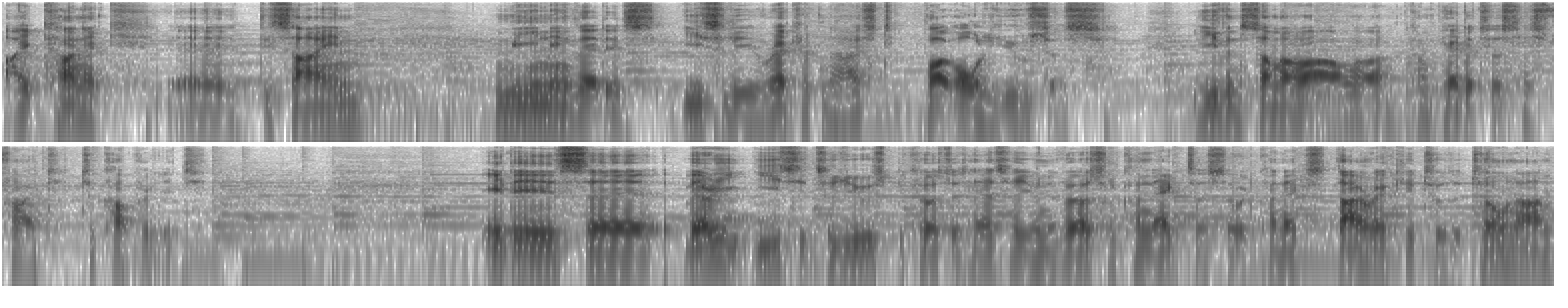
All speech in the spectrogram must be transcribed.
iconic uh, design, meaning that it's easily recognized by all users. Even some of our competitors has tried to copy it. It is uh, very easy to use because it has a universal connector, so it connects directly to the tone arm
